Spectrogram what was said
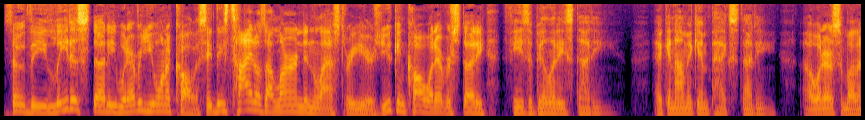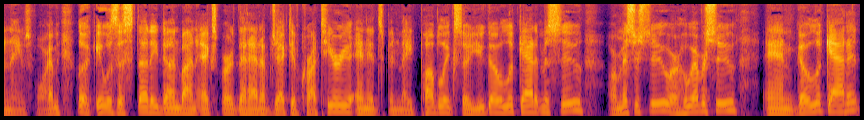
So the LEDA study, whatever you want to call it. See, these titles I learned in the last three years. You can call whatever study feasibility study, economic impact study. Uh, what are some other names for? I mean, look, it was a study done by an expert that had objective criteria, and it's been made public. So you go look at it, Miss Sue or Mr. Sue or whoever Sue, and go look at it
